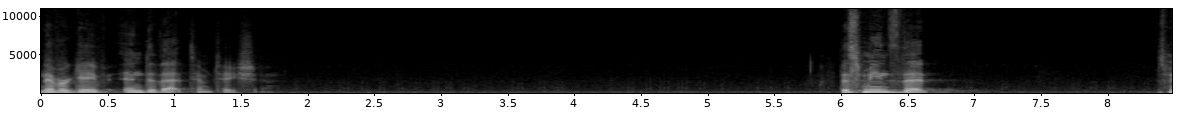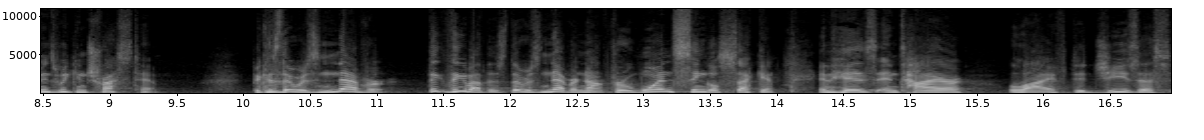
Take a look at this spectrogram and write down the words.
never gave into that temptation. This means that this means we can trust him. Because there was never, think, think about this, there was never, not for one single second in his entire life, did Jesus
